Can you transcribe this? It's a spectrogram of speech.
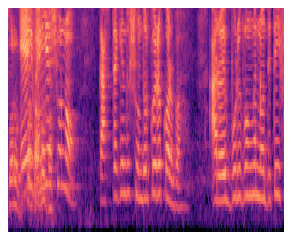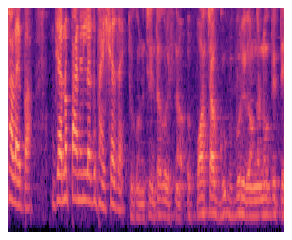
ধরো ধরো এই ভাইয়া শোনো কাজটা কিন্তু সুন্দর করে করবা আর ওই বুড়িগঙ্গা নদীতেই ফালাইবা যেন পানির লাগে ভাইসা যায়। তুই কোনো চিন্তা করিস না ওই পচা বুড়িগঙ্গা নদীতে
